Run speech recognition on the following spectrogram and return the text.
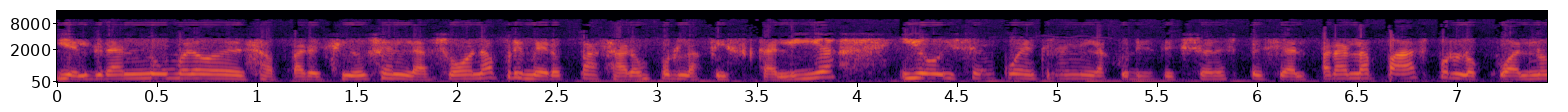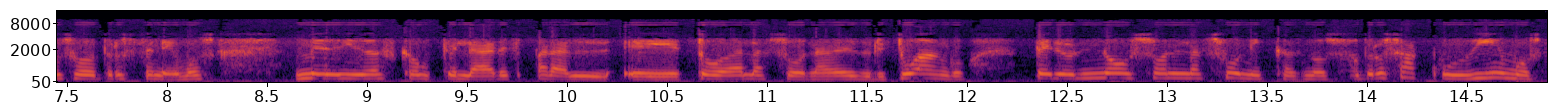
y el gran número de desaparecidos en la zona, primero pasaron por la Fiscalía y hoy se encuentran en la Jurisdicción Especial para la Paz, por lo cual nosotros tenemos medidas cautelares para eh, toda la zona de Drituango, pero no son las únicas. Nosotros acudimos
